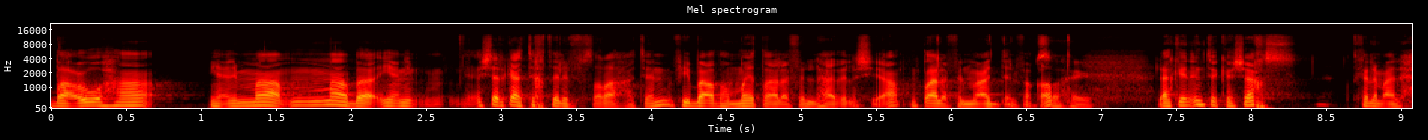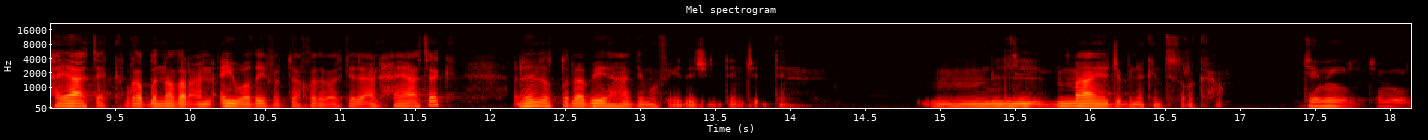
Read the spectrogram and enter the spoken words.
ضعوها يعني ما ما ب... يعني الشركات تختلف صراحة. في بعضهم ما يطالع في هذه الأشياء يطالع في المعدل فقط. صحيح. لكن أنت كشخص تتكلم عن حياتك بغض النظر عن أي وظيفة بتأخذها بعد كذا عن حياتك الانديه الطلابية هذه مفيدة جدا جدا. ما يجب إنك تتركها. جميل جميل.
